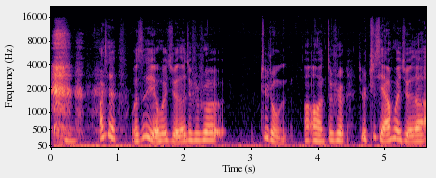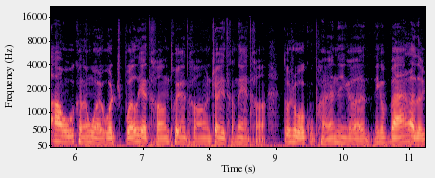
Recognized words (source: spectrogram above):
而且我自己也会觉得，就是说，这种，哦哦，就是就是之前会觉得啊，我可能我我脖子也疼，腿也疼，这也疼那也疼，都是我骨盆那个那个歪了的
